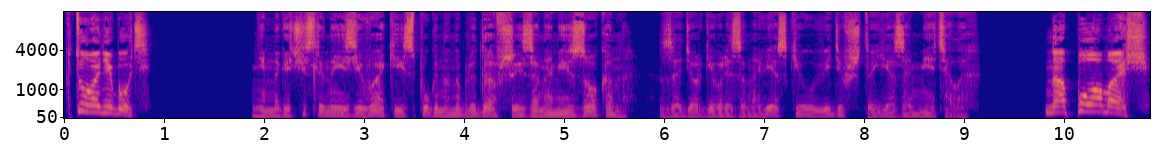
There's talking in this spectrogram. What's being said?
Кто-нибудь!» Немногочисленные зеваки, испуганно наблюдавшие за нами из окон, задергивали занавески, увидев, что я заметил их. «На помощь!»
